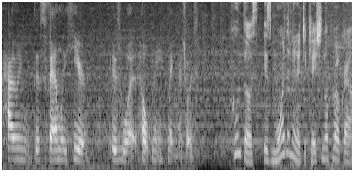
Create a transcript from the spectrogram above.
having this family here is what helped me make my choice. Juntos is more than an educational program.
